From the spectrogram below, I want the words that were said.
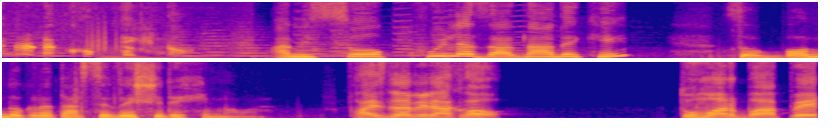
ইন্দ্রিয়টা খুব তীক্ষ্ণ। আমি চোখ খুইলা যা না দেখি চোখ বন্ধ করে তার চেয়ে বেশি দেখি মামা। ফাইজলামি রাখো। তোমার বাপে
